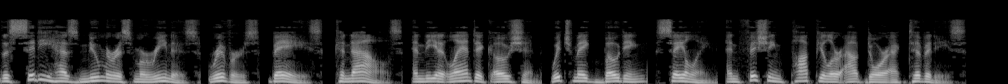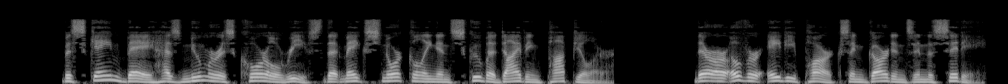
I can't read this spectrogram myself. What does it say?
The city has numerous marinas, rivers, bays, canals, and the Atlantic Ocean, which make boating, sailing, and fishing popular outdoor activities. Biscayne Bay has numerous coral reefs that make snorkeling and scuba diving popular. There are over 80 parks and gardens in the city.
